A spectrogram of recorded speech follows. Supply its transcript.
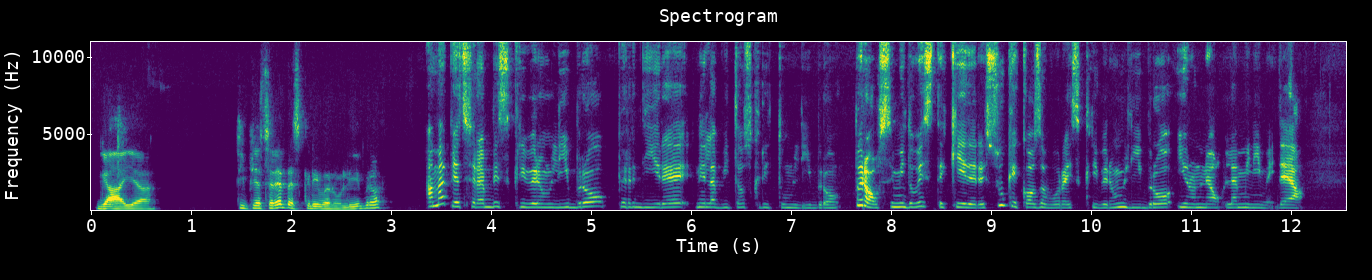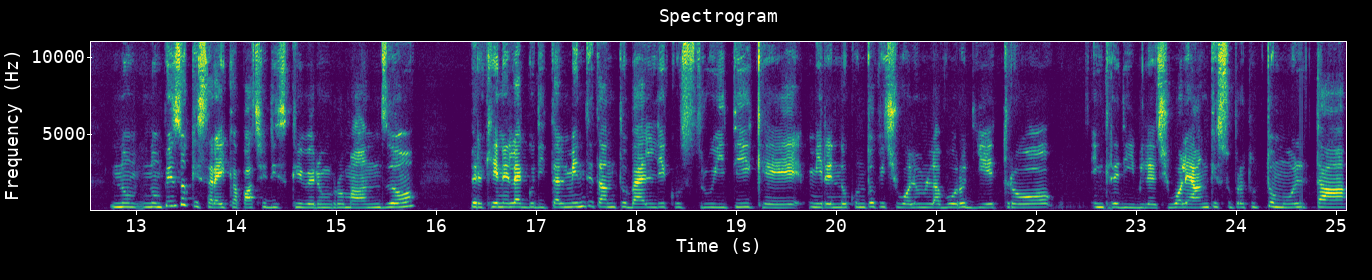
Gaia, ti piacerebbe scrivere un libro? A me piacerebbe scrivere un libro per dire nella vita ho scritto un libro, però se mi doveste chiedere su che cosa vorrei scrivere un libro, io non ne ho la minima idea. Non, non penso che sarei capace di scrivere un romanzo perché ne leggo di talmente tanto belli e costruiti che mi rendo conto che ci vuole un lavoro dietro incredibile, ci vuole anche e soprattutto molta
